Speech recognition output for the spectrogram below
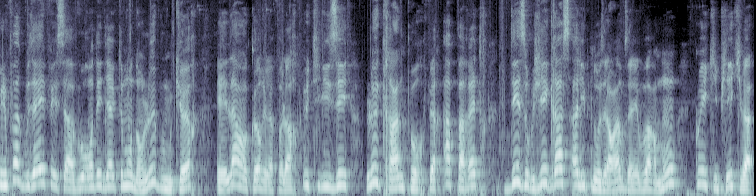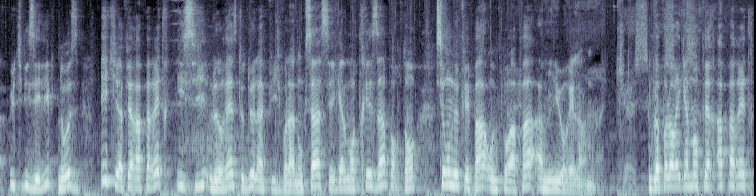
Une fois que vous avez fait ça, vous rendez directement dans le bunker et là encore, il va falloir utiliser le crâne pour faire apparaître des objets grâce à l'hypnose. Alors là, vous allez voir mon coéquipier qui va utiliser l'hypnose et qui va faire apparaître ici le reste de la fiche. Voilà, donc ça, c'est également très important. Si on ne le fait pas, on ne pourra pas améliorer l'arme. Il va falloir également faire apparaître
